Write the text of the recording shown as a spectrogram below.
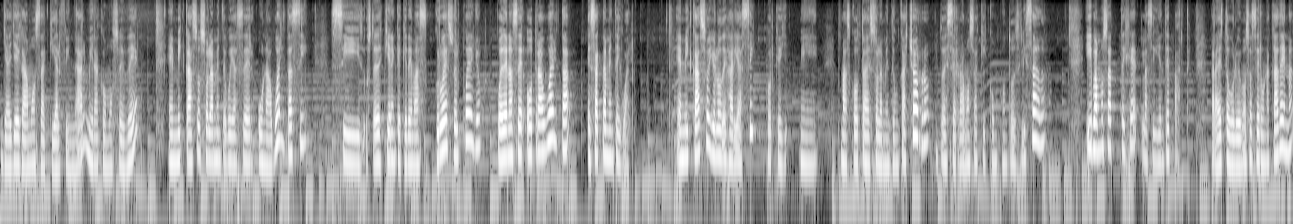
Ya llegamos aquí al final, mira cómo se ve. En mi caso solamente voy a hacer una vuelta así. Si ustedes quieren que quede más grueso el cuello, pueden hacer otra vuelta exactamente igual. En mi caso yo lo dejaría así porque mi mascota es solamente un cachorro. Entonces cerramos aquí con punto deslizado y vamos a tejer la siguiente parte. Para esto volvemos a hacer una cadena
